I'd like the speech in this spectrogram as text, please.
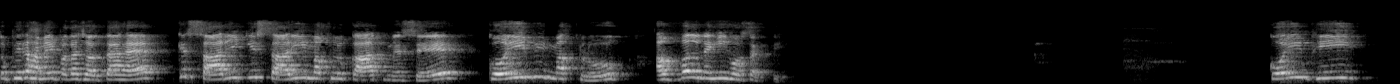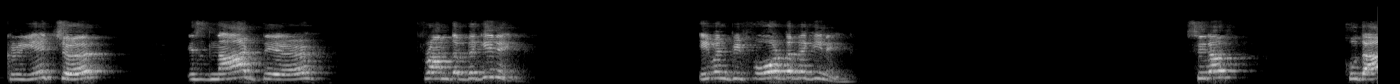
तो फिर हमें पता चलता है कि सारी की सारी मखलूकत में से कोई भी मखलूक अव्वल नहीं हो सकती। कोई भी creature is not there from the beginning even before the beginning सिर्फ़ खुदा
